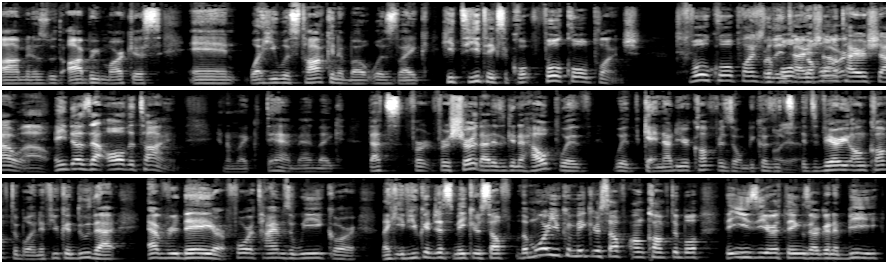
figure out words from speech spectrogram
Um, and it was with Aubrey Marcus. And what he was talking about was like, he, he takes a cold, full cold plunge, full cold plunge, the, the whole, entire the whole shower? entire shower. Wow. And he does that all the time. And I'm like, damn, man, like that's for, for sure that is going to help with, with getting out of your comfort zone because it's, yeah. it's very uncomfortable. And if you can do that every day or four times a week, or like if you can just make yourself, the more you can make yourself uncomfortable, the easier things are going to be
